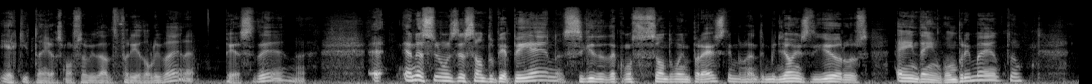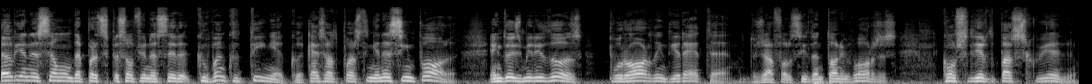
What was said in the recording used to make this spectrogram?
e aqui tem a responsabilidade de Faria de Oliveira, PSD. É? A nacionalização do BPN, seguida da concessão de um empréstimo é? de milhões de euros ainda em cumprimento alienação da participação financeira que o banco tinha, que a Caixa de Depósitos tinha na Simpor em 2012, por ordem direta do já falecido António Borges, conselheiro de Passos Coelho,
